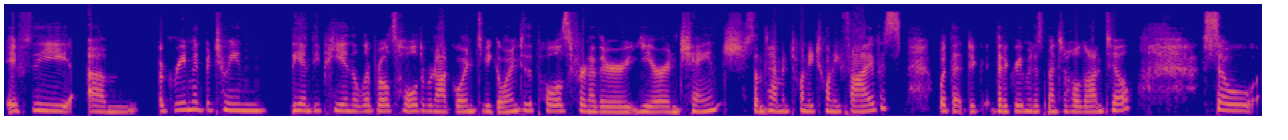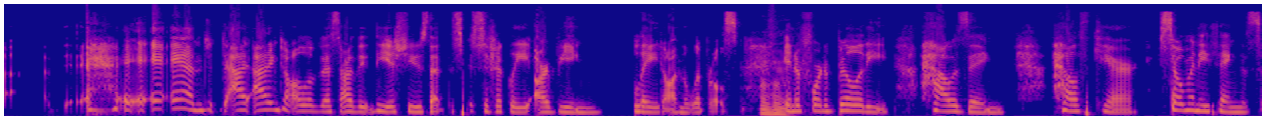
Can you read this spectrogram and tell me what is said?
If the um, agreement between the NDP and the Liberals hold we're not going to be going to the polls for another year and change. Sometime in 2025 is what that that agreement is meant to hold on till. So and adding to all of this are the, the issues that specifically are being laid on the liberals mm-hmm. in affordability, housing, healthcare, so many things,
